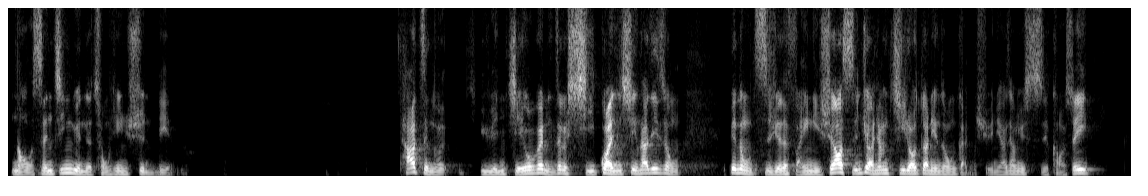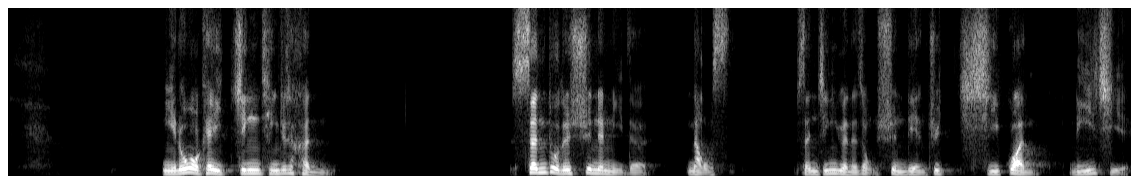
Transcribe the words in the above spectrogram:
脑神经元的重新训练。它整个语言结构跟你这个习惯性，它是一种变那种直觉的反应。你需要时间，就好像肌肉锻炼这种感觉，你要这样去思考。所以，你如果可以精听，就是很深度的训练你的脑。神经元的这种训练，去习惯理解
